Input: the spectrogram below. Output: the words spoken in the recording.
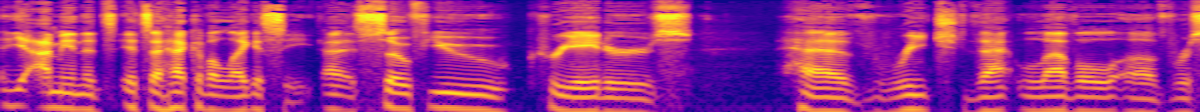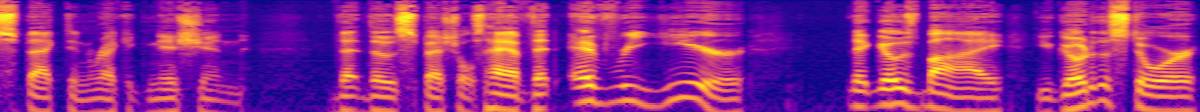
Yeah, I mean it's it's a heck of a legacy. Uh, so few creators have reached that level of respect and recognition that those specials have. That every year that goes by, you go to the store,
